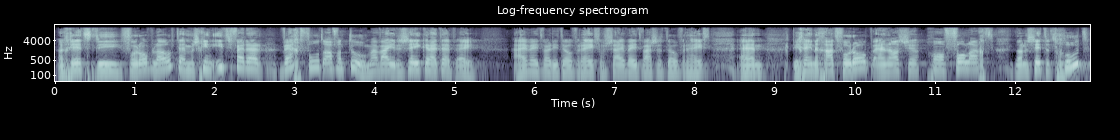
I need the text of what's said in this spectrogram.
Een gids die voorop loopt en misschien iets verder weg voelt af en toe, maar waar je de zekerheid hebt, hey, hij weet waar hij het over heeft of zij weet waar ze het over heeft. En diegene gaat voorop en als je gewoon volgt, dan zit het goed.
